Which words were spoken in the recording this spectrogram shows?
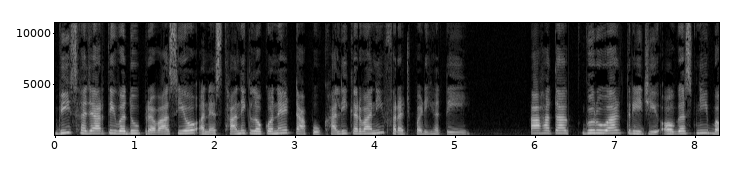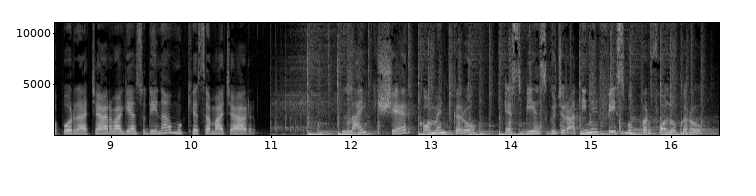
વીસ હજારથી વધુ પ્રવાસીઓ અને સ્થાનિક લોકોને ટાપુ ખાલી કરવાની ફરજ પડી હતી. આ હતા ગુરુવાર ત્રીજી ઓગસ્ટની બપોરના ચાર વાગ્યા સુધીના મુખ્ય સમાચાર. લાઇક શેર કોમેન્ટ કરો. એસબીએસ ગુજરાતીને ફેસબુક પર ફોલો કરો.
